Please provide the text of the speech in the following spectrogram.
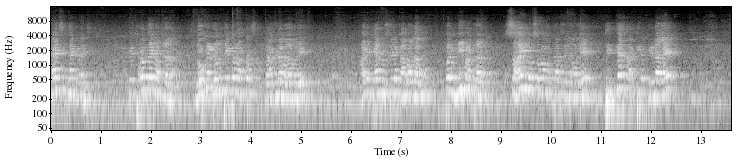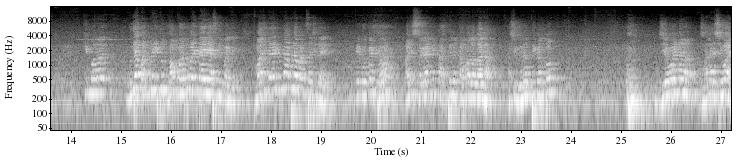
काय चिंता करायची? ते ठरवता येईल आपल्याला. लवकर ठरवू ते पण आत्ताच आठवड्याभरामध्ये आणि त्या दृष्टीने कामाला लागू. पण मी मात्र सहाही लोकसभा मतदारसंघामध्ये तितक्याच ताकदीनं फिरणार आहे की मला उद्या म्हटलं इथून फॉर्म भरत माझी तयारी असली पाहिजे. माझी तयारी म्हणजे आपल्या माणसाची तयारी. हे डोक्यात ठेवा आणि सगळ्यांनी ताकदीनं कामाला लागा अशी विनंती करतो. जेवण झाल्याशिवाय.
